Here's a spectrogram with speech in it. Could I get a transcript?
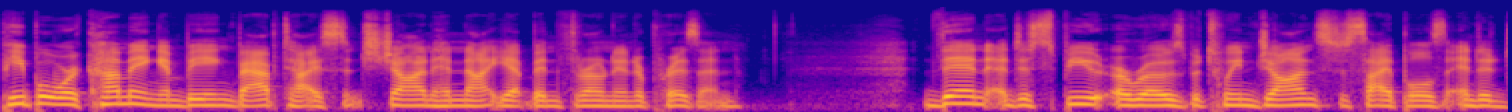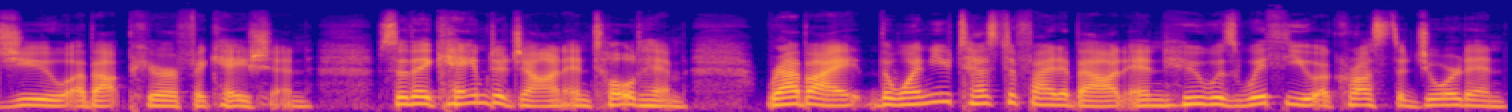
People were coming and being baptized since John had not yet been thrown into prison. Then a dispute arose between John's disciples and a Jew about purification. So they came to John and told him, Rabbi, the one you testified about and who was with you across the Jordan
